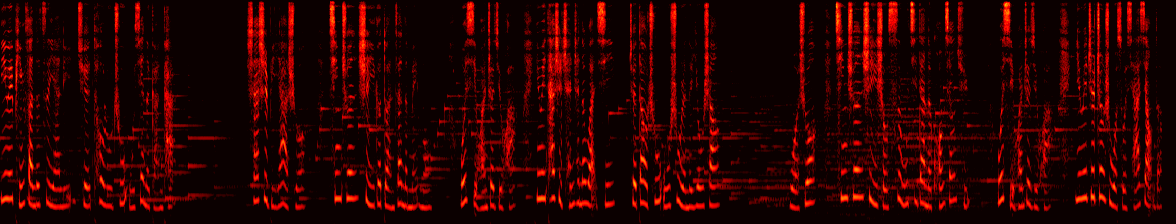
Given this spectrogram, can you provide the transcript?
因为平凡的字眼里却透露出无限的感慨。莎士比亚说：“青春是一个短暂的美梦。”我喜欢这句话，因为它是沉沉的惋惜，却道出无数人的忧伤。我说：“青春是一首肆无忌惮的狂想曲。”我喜欢这句话，因为这正是我所遐想的。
